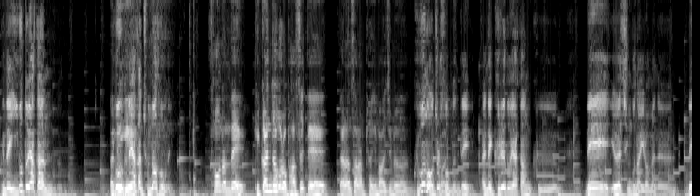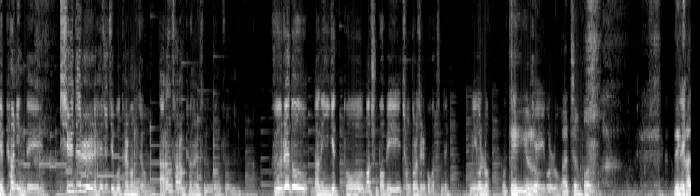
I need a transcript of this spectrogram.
근데 이것도 약간 이거 이게 근데 약간 존나 서운해. 서운한데 객관적으로 봤을 때 다른 사람 편이 맞으면 그건 어쩔 수 맞- 없는데. 아니, 근데 그래도 약간 그 내 여자친구나 이러면은 내 편인데 실드를 해주지 못할 망정 다른 사람 편을 드는 건 좀 그래도 나는 이게 더 맞춤법이 정 떨어질 것 같은데? 그럼 이걸로? 오케이 이걸로. 오케이 이걸로. 맞춤법. 내, 내 카톡을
